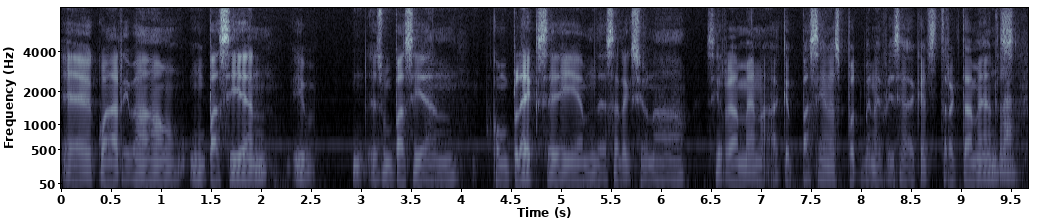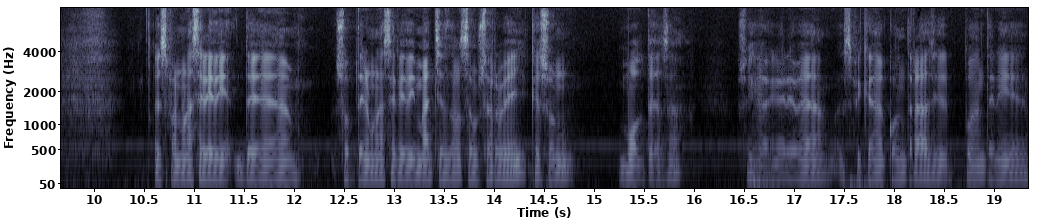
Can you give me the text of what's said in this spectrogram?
eh, quan arriba un pacient i és un pacient complex i hem de seleccionar si realment aquest pacient es pot beneficiar d'aquests tractaments, Clar. Es fan una sèrie de... de s'obtenen una sèrie d'imatges del seu cervell que són moltes, eh? O sigui, que gairebé es fica en contrast i poden tenir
